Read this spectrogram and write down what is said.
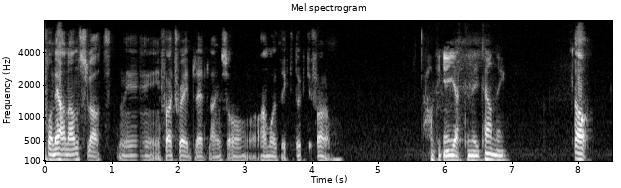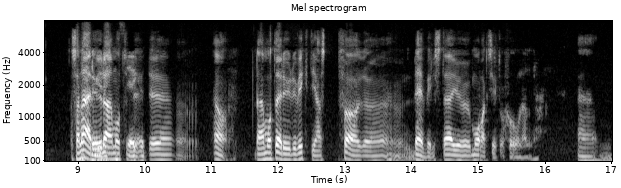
från det han anslöt inför trade deadline så har han varit riktigt duktig för dem. Han fick en jätteny tändning. Ja. Sen är det ju däremot, det, ja, däremot är det ju det viktigaste för uh, Devils, det är ju målvaktssituationen. Um,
